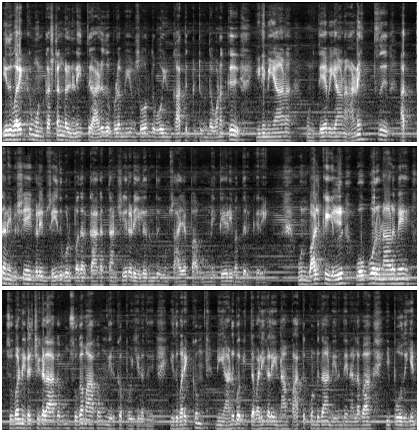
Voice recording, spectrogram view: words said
இதுவரைக்கும் உன் கஷ்டங்கள் நினைத்து அழுது புலம்பியும் சோர்ந்து போயும் காத்துக்கிட்டு இருந்த உனக்கு இனிமையான உன் தேவையான அனைத்து அத்தனை விஷயங்களையும் செய்து கொடுப்பதற்காகத்தான் ஷீரடியிலிருந்து உன் சாயப்பா உன்னை தேடி வந்திருக்கிறேன். உன் வாழ்க்கையில் ஒவ்வொரு நாளுமே சுப நிகழ்ச்சிகளாகவும் சுகமாகவும் இருக்கப் போகிறது. இதுவரைக்கும் நீ அனுபவித்த வழிகளை நாம் பார்த்து கொண்டுதான் இருந்தேன் அல்லவா? இப்போது என்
